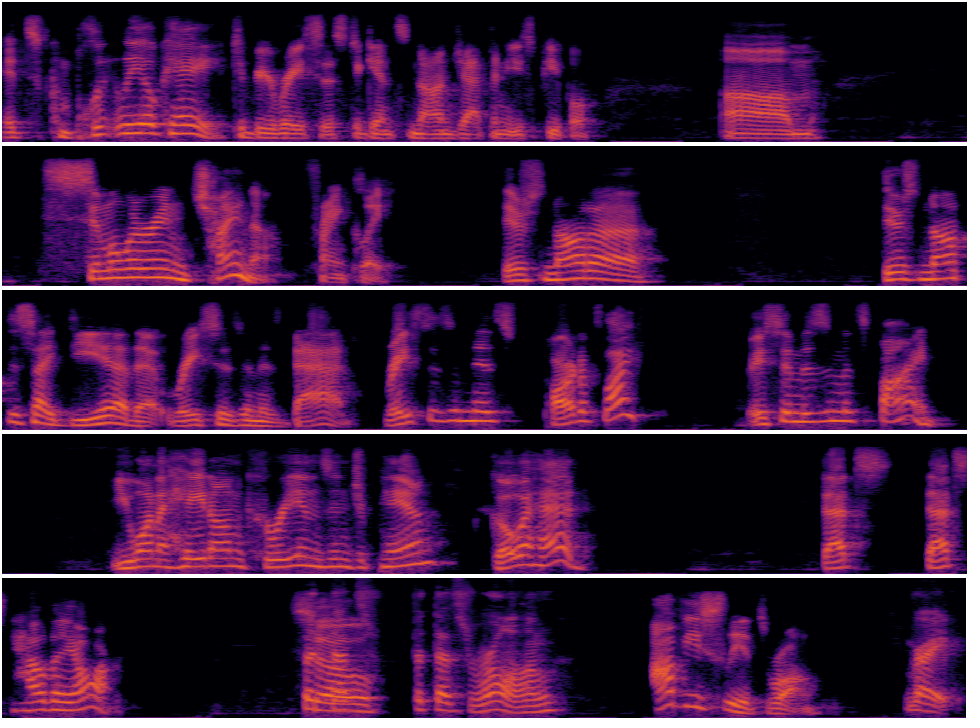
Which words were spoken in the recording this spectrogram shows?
It's completely okay to be racist against non-Japanese people. Um, similar in China, frankly, there's not a there's not this idea that racism is bad. Racism is part of life. Racism is fine. You want to hate on Koreans in Japan? Go ahead. That's that's how they are. But so that's but that's wrong. obviously it's wrong. Right.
